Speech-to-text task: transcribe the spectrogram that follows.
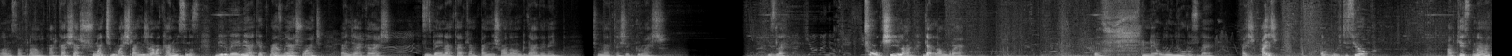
Adamın safını aldık. Arkadaşlar şu maçın başlangıcına bakar mısınız? Bir beğeni hak etmez mi ya şu maç? Bence arkadaş. Siz beğeni atarken ben de şu adamı bir daha deneyeyim. Şimdiden teşekkürler. İzle. Çok iyi lan. Gel lan buraya. Of ne oynuyoruz be. Hayır hayır. Oğlum ultisi yok. Tamam kes bunu hemen.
